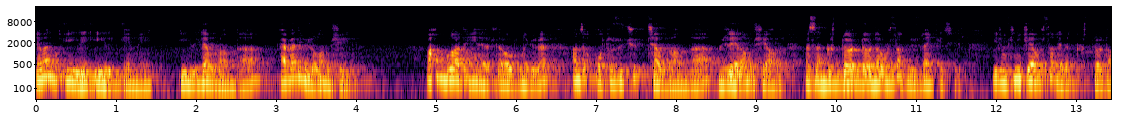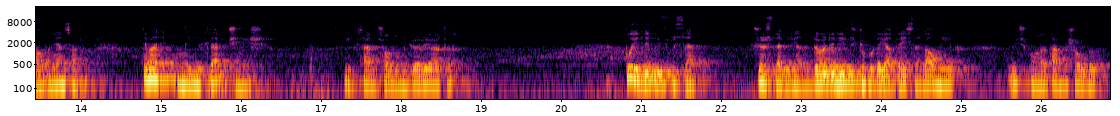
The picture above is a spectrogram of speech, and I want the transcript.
Deməli, bu Y, Y, M-i Y-ə vuranda əvvəldə 100 olan bir şeydir. Baxın, bunlar da eyni ədədlər olduğuna görə ancaq 33-ü 3-ə vuranda 100-ə yaxın bir şey alır. Məsələn, 44 4-ə vursaq 100-dən keçir. 22-ni 2-yə vursaq ya da 44 alınır, yəni çatmır. Deməli, y-lər 3 imiş. Y-lərin 3 olduğunu görürük artıq. Bu y 3-dürsə, 3-ün üstə 1 yəni 4 eləyir, çünki burada yadda heç nə qalmayıb. 3 onu da tapmış olduq.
